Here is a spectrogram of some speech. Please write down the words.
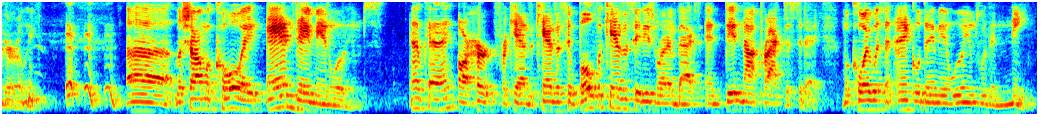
Gurley. uh, LeSean McCoy and Damien Williams Okay. are hurt for Kansas. Kansas hit both of Kansas City's running backs, and did not practice today. McCoy with an ankle, Damien Williams with a knee.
